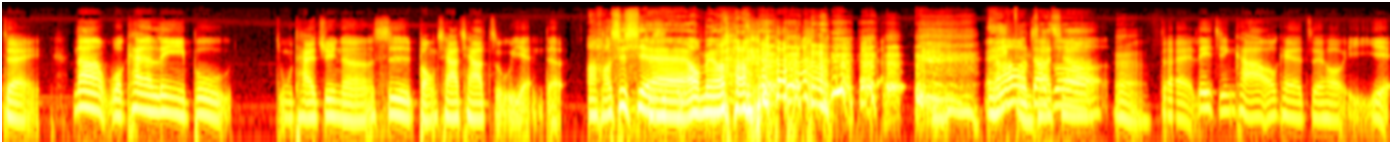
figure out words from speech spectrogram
对，那我看的另一部舞台剧呢，是蹦恰恰主演的，啊，好，谢谢。就是哦，没有 然后叫做嗯，对，历经卡拉 OK 的最后一页。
